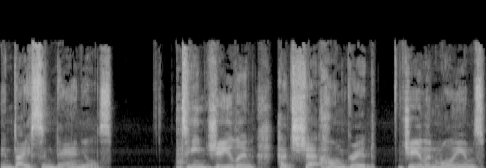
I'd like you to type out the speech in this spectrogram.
and Dyson Daniels. Team Jalen had Chet Holmgren, Jalen Williams,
